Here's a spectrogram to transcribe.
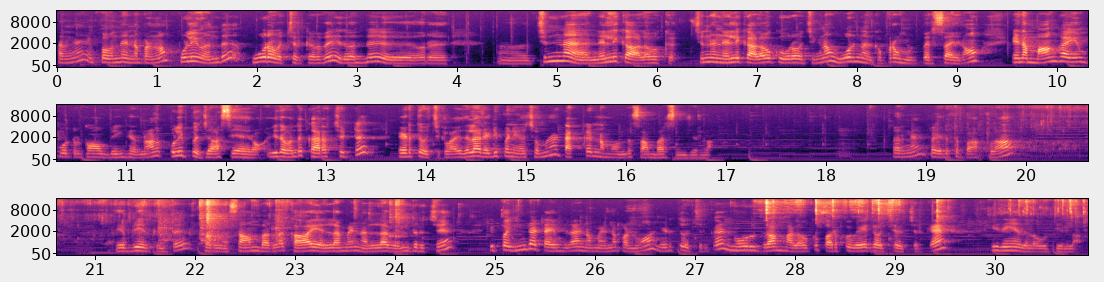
பாருங்கள் இப்போ வந்து என்ன பண்ணலாம்? புளி வந்து ஊற வச்சிருக்கிறது. இது வந்து ஒரு சின்ன நெல்லிக்காய் அளவுக்கு சின்ன நெல்லிக்காய் அளவுக்கு ஊற வச்சிங்கன்னா ஊறினதுக்கப்புறம் உங்களுக்கு பெருசாயிரும். ஏன்னா மாங்காயும் போட்டிருக்கோம் அப்படிங்கிறதுனால புளிப்பு ஜாஸ்தியாயிரும். இதை வந்து கரைச்சிட்டு எடுத்து வச்சுக்கலாம். இதெல்லாம் ரெடி பண்ணி வச்சோம்னா டக்குன்னு நம்ம வந்து சாம்பார் செஞ்சிடலாம். பாருங்கள் இப்போ எடுத்து பார்க்கலாம். எப்படி இருக்குன்ட்டு? பாருங்கள் சாம்பாரில் காய் எல்லாமே நல்லா வெந்துருச்சு. இப்போ இந்த டைமில் நம்ம என்ன பண்ணுவோம்? எடுத்து வச்சுருக்கேன் நூறு கிராம் அளவுக்கு பருப்பு வேக வச்சு வச்சுருக்கேன். இதையும் இதில் ஊற்றிடலாம்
